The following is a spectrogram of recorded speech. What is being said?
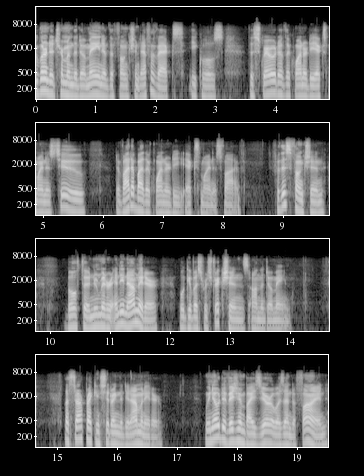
we want to determine the domain of the function f of x equals the square root of the quantity x minus 2 divided by the quantity x minus 5. For this function, both the numerator and denominator will give us restrictions on the domain. Let's start by considering the denominator. We know division by 0 is undefined,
